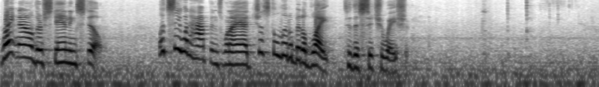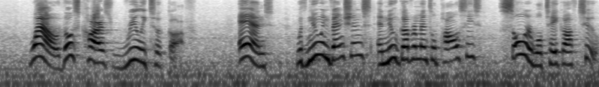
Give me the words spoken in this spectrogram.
Right now they're standing still. Let's see what happens when I add just a little bit of light to this situation. Wow, those cars really took off. And with new inventions and new governmental policies, solar will take off too.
